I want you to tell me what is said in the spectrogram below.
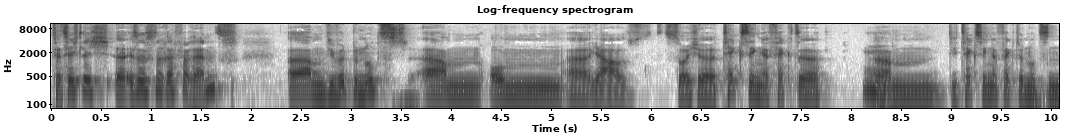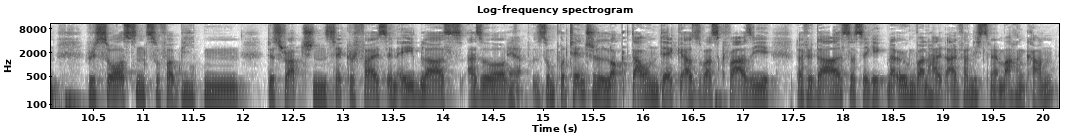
Tatsächlich äh, ist es eine Referenz ähm, die wird benutzt, ähm, um äh, ja solche Taxing-Effekte hm. ähm, die Taxing-Effekte nutzen, Ressourcen zu verbieten, Disruption, Sacrifice, Enablers, also ja. so ein Potential Lockdown-Deck, also was quasi dafür da ist, dass der Gegner irgendwann halt einfach nichts mehr machen kann.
